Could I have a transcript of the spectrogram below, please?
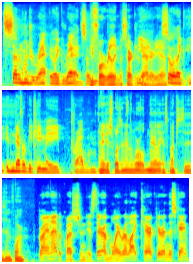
700 rad, like red. So Before it really started to matter, yeah. So like it never became a problem. And it just wasn't in the world nearly as much as it is in four. Brian, I have a question. Is there a Moira-like character in this game?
